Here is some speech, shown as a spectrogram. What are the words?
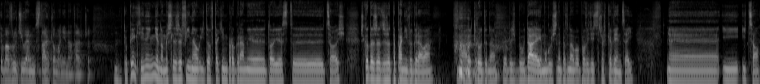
chyba wróciłem z tarczą, a nie na tarczy. To pięknie. Nie, nie no, myślę, że finał i to w takim programie to jest y, coś. Szkoda, że, że ta pani wygrała. No ale trudno, bo byś był dalej, mógłbyś na pewno opowiedzieć troszkę więcej. Eee, i, I co?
